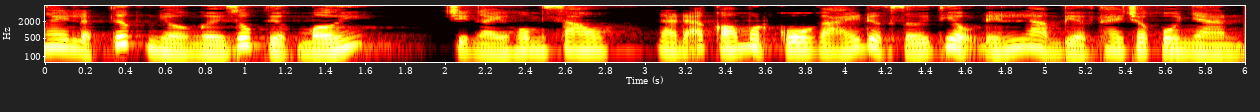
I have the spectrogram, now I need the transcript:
ngay lập tức nhờ người giúp việc mới. Chỉ ngày hôm sau là đã có một cô gái được giới thiệu đến làm việc thay cho cô Nhàn.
